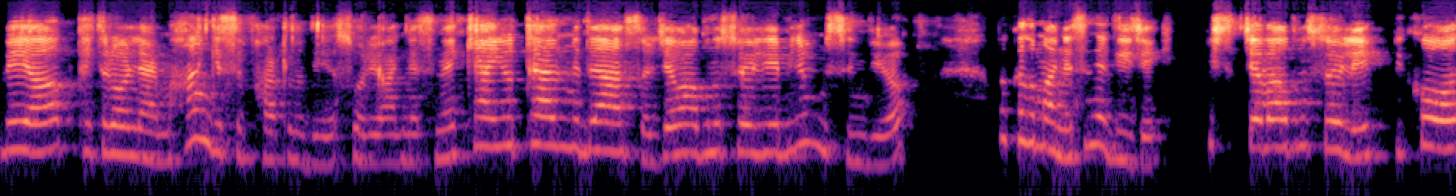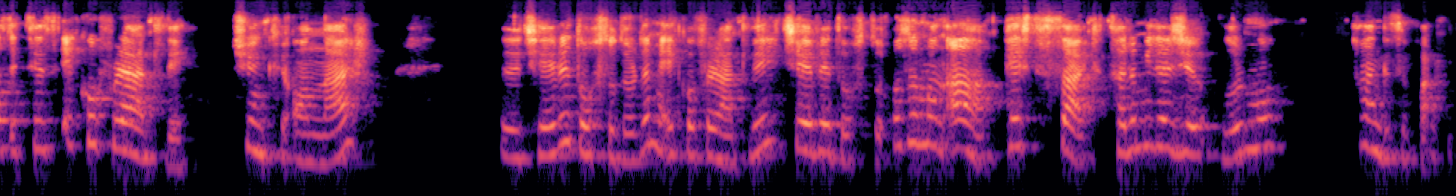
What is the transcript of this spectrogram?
Veya petroller mi? Hangisi farklı diye soruyor annesine. Can you tell me the answer? Cevabını söyleyebilir misin diyor. Bakalım annesi ne diyecek? İşte cevabını söyleyip because it is eco-friendly. Çünkü onlar e, çevre dostudur değil mi? Eco-friendly, çevre dostu. O zaman A, pesticide, tarım ilacı olur mu? Hangisi farklı?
